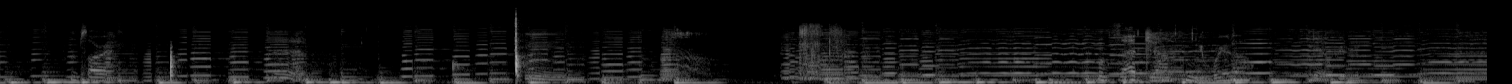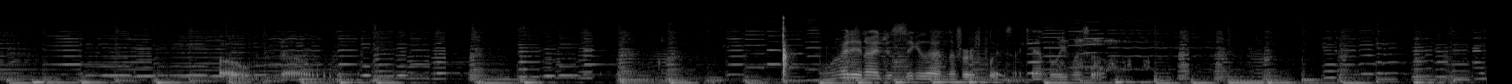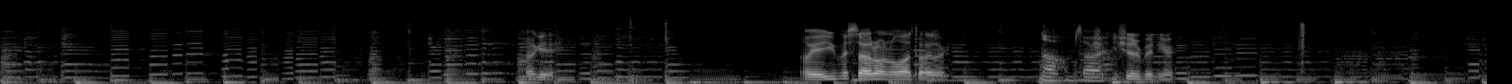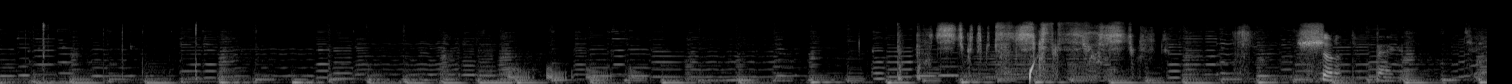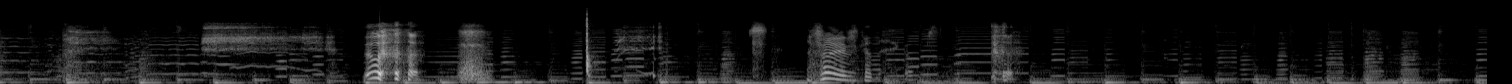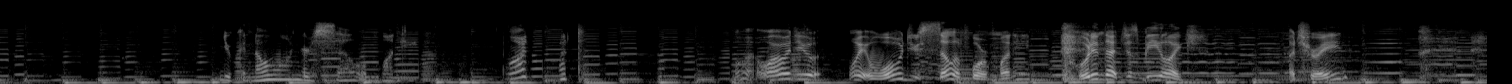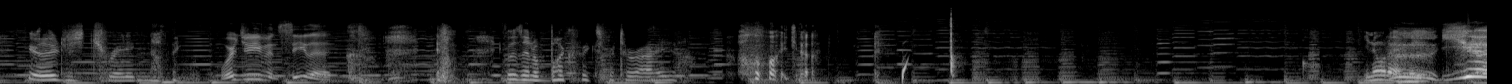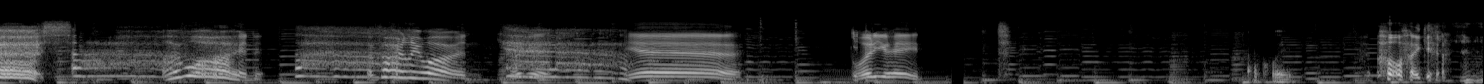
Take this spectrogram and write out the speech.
Why didn't I just think of that in the first place? I can't believe myself. Okay. Oh yeah, you missed out on a lot, Tyler. Oh, I'm sorry. You should have been here. You can no longer sell money. what? What? Why, why would you? Wait, what would you sell it for? Money? Wouldn't that just be like a trade? You're just trading nothing. Where'd you even see that? it was in a bug fix for Terraria. Oh my god. You know what I hate? yes! Ah! I won! I finally won! Okay. Yeah! What do you hate? I quit. Oh my god.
